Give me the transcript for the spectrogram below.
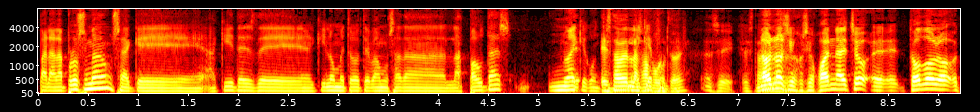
para la próxima, o sea que aquí desde el kilómetro te vamos a dar las pautas, no hay que continuar. Esta vez no las apunto. ¿eh? Sí. No, no, si, si Juan ha hecho eh, todo lo,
